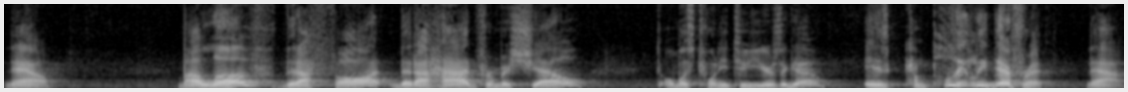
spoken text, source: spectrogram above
Now, my love that I thought that I had for Michelle almost 22 years ago is completely different now.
